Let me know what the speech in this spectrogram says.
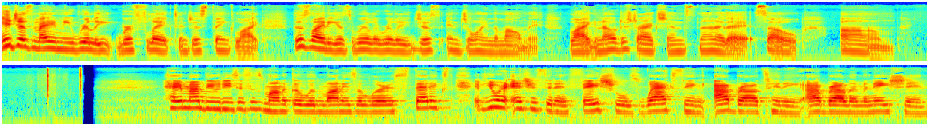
it just made me really reflect and just think like this lady is really really just enjoying the moment like no distractions none of that so um Hey, my beauties, this is Monica with Monty's Allure Aesthetics. If you are interested in facials, waxing, eyebrow tinting, eyebrow lamination,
